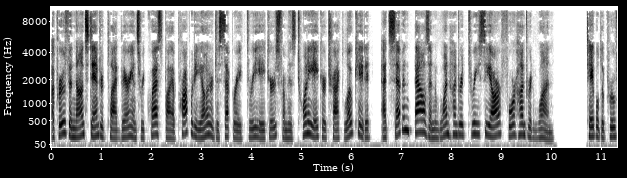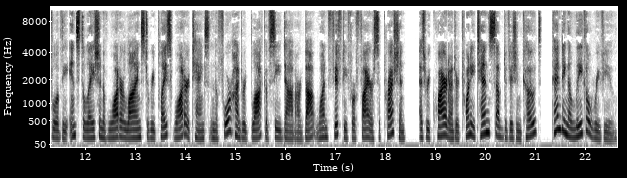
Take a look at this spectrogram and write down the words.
Approve the non-standard plat variance request by a property owner to separate 3 acres from his 20-acre tract located at 7103 CR 401. Tabled approval of the installation of water lines to replace water tanks in the 400 block of C.R.150 for fire suppression as required under 2010 subdivision codes pending a legal review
